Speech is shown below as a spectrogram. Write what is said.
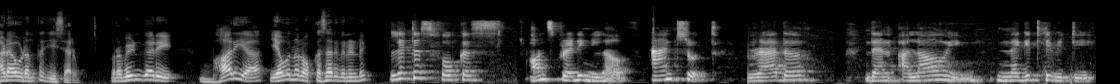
హడావుడంతా చేశారు. ప్రవీణ్ గారి భార్య ఏమన్నారు? ఒక్కసారి వినండి. Let us focus on spreading love and truth rather than allowing negativity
